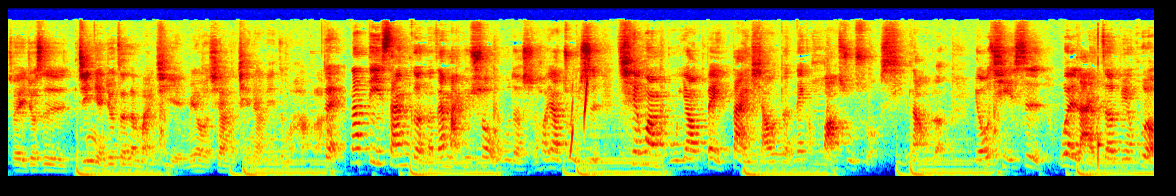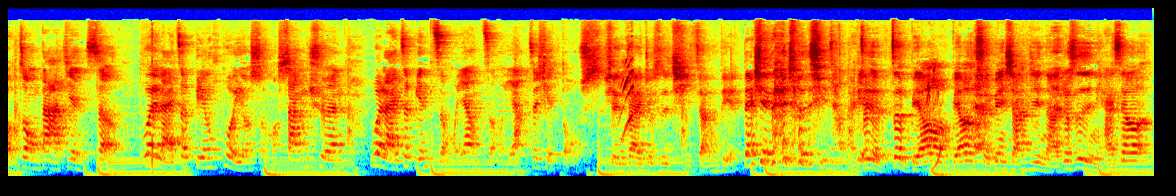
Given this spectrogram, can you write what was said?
所以就是今年就真的买气也没有像前两年这么好啦。对，那第三个呢，在买预售屋的时候要注意是，千万不要被代销的那个话术所洗脑了，尤其是未来这边会有重大建设，未来这边会有什么商圈，未来这边怎么样怎么样，这些都是。现在就是起涨点。对，现在就是起涨点。这个这不要不要随便相信啊，就是你还是要。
